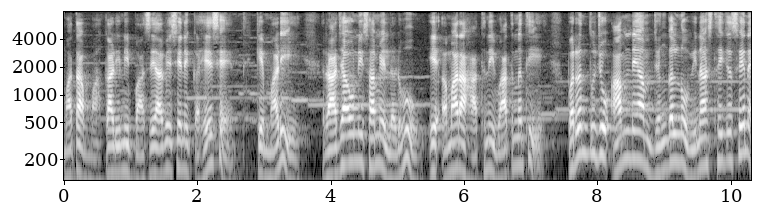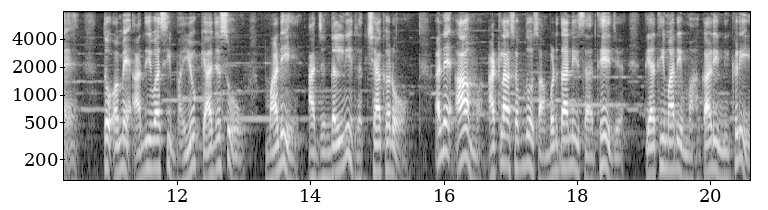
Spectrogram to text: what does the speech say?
માતા મહાકાળીની પાસે આવે છે અને કહે છે કે, માળી, રાજાઓની સામે લડવું એ અમારા હાથની વાત નથી. પરંતુ જો આમને આમ જંગલનો વિનાશ થઈ જશે ને, તો અમે આદિવાસી ભાઈઓ ક્યાં જશું? માળી, આ જંગલની રક્ષા કરો. અને આમ આટલા શબ્દો સાંભળતાની સાથે જ ત્યાંથી મારી મહાકાળી નીકળી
